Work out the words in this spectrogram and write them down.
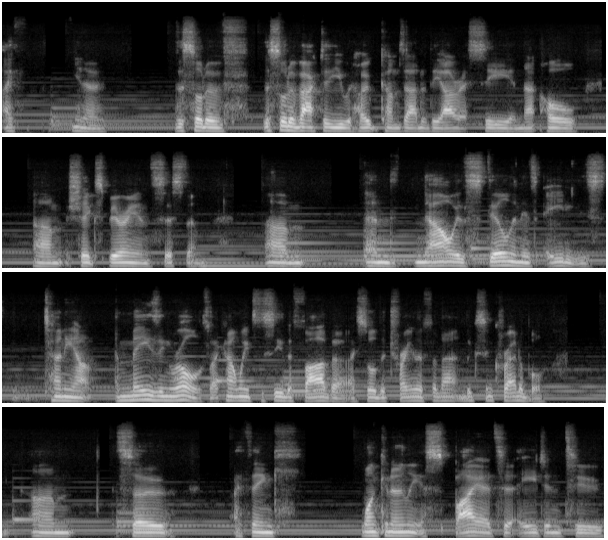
i you know the sort of the sort of actor you would hope comes out of the rsc and that whole um, shakespearean system um, and now is still in his 80s turning out amazing roles. I can't wait to see The Father. I saw the trailer for that. It looks incredible. Um, so I think one can only aspire to age into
